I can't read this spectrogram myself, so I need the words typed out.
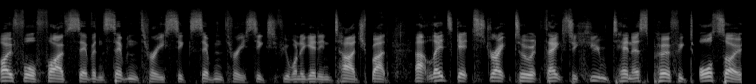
0457 736 736 if you want to get in touch. But uh, let's get straight to it. Thanks to Hume Tennis, perfect also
